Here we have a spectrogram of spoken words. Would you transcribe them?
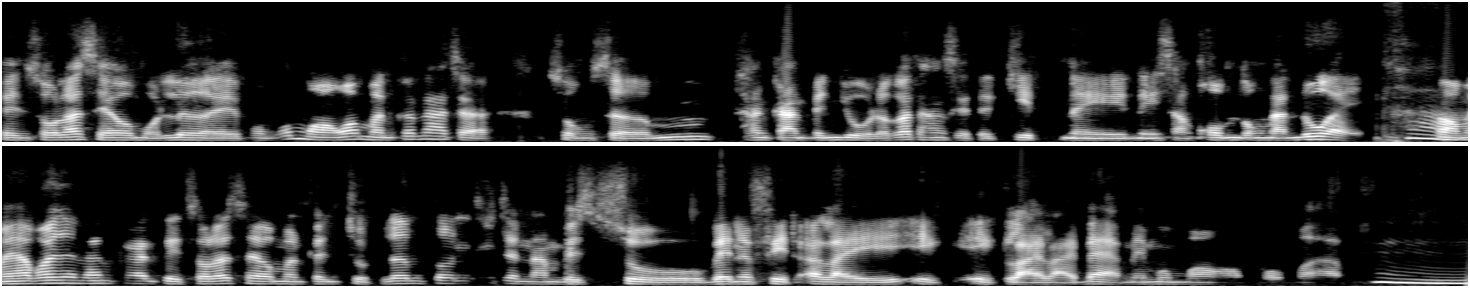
เป็นโซลาร์เซลล์หมดเลย ผมก็มองว่ามันก็น่าจะส่งเสริมทางการเป็นอยู่แล้วก็ทางเศรษฐกิจในในสังคมตรงนั้นด้วยค่ะถูกไหมครับเพราะฉะนั้นการติดโซลาร์เซลล์มันเป็นจุดเริ่มต้นที่จะนำไปสู่เบนฟิตอะไรอีกอีกหลายๆแบบในมุมมองของผมอะครับอืม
